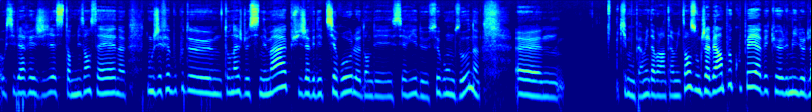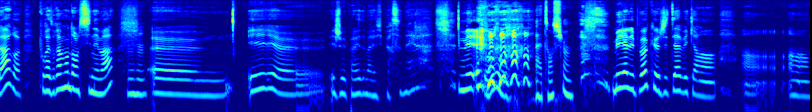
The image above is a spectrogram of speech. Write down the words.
auxiliaire régie, assistante mise en scène. Donc j'ai fait beaucoup de tournages de cinéma. Puis j'avais des petits rôles dans des séries de seconde zone. Qui m'ont permis d'avoir l'intermittence. Donc j'avais un peu coupé avec le milieu de l'art pour être vraiment dans le cinéma. Mhm. et, et, je vais parler de ma vie personnelle. Mais oh, attention. Mais à l'époque, j'étais avec un, un,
